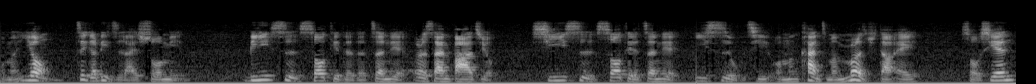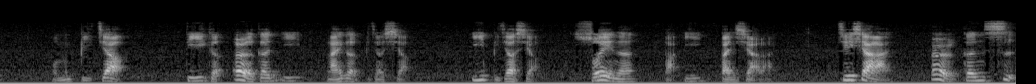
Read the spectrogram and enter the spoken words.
我们用这个例子来说明，B 是 sorted 的阵列二三八九。C 是 sorted 的阵列一四五七，我们看怎么 merge 到 A。首先，我们比较第一个二跟一哪一个比较小？一比较小，所以呢把一搬下来。接下来二跟四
